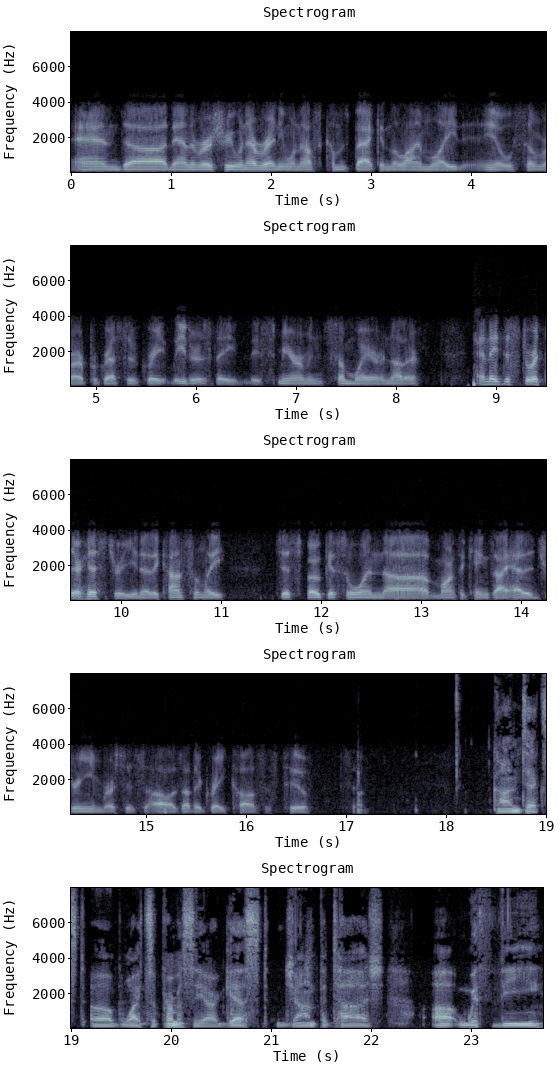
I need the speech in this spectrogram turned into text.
And uh the anniversary whenever anyone else comes back in the limelight you know some of our progressive great leaders they they smear them in some way or another. And they distort their history. You know they constantly just focus on uh, Martha King's "I Had a Dream" versus all his other great causes too. So, context of white supremacy. Our guest John Potash, uh, with the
